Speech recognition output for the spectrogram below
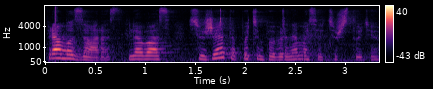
Прямо зараз для вас сюжет, а потім повернемося в цю ж студію.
